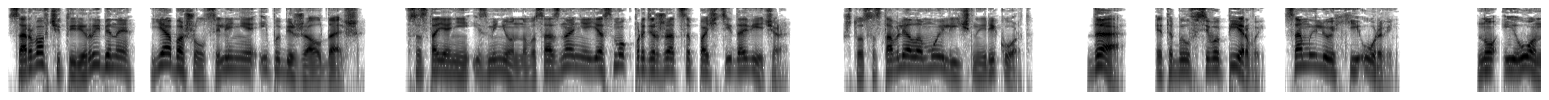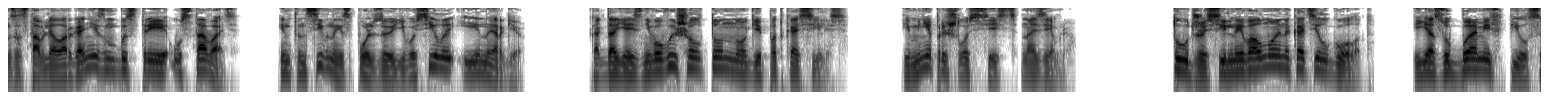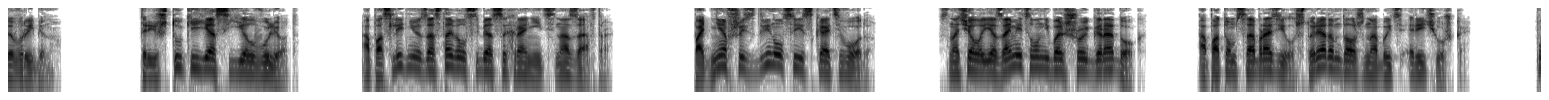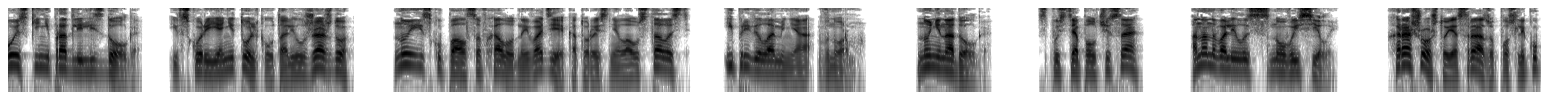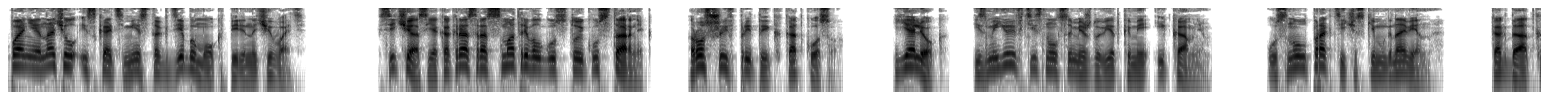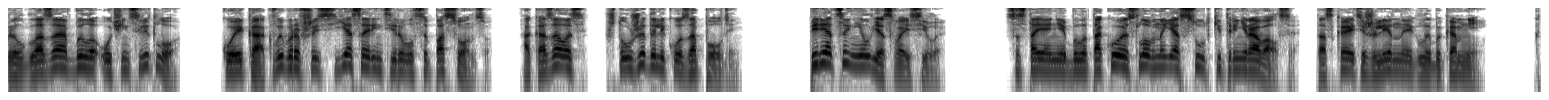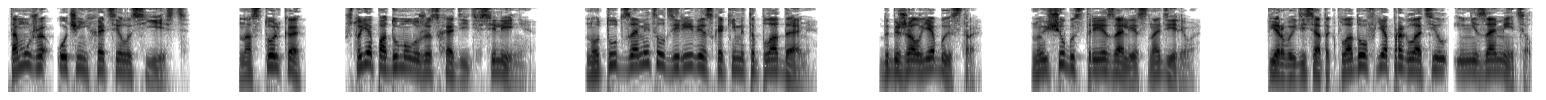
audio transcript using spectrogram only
Сорвав четыре рыбины, я обошел селение и побежал дальше. В состоянии измененного сознания я смог продержаться почти до вечера, что составляло мой личный рекорд. Да, это был всего первый, самый легкий уровень. Но и он заставлял организм быстрее уставать, интенсивно используя его силы и энергию. Когда я из него вышел, то ноги подкосились, и мне пришлось сесть на землю. Тут же сильной волной накатил голод, и я зубами впился в рыбину. Три штуки я съел в улет, а последнюю заставил себя сохранить на завтра. Поднявшись, двинулся искать воду. Сначала я заметил небольшой городок, а потом сообразил, что рядом должна быть речушка. Поиски не продлились долго, и вскоре я не только утолил жажду, но и искупался в холодной воде, которая сняла усталость и привела меня в норму. Но ненадолго. Спустя полчаса она навалилась с новой силой. Хорошо, что я сразу после купания начал искать место, где бы мог переночевать. Сейчас я как раз рассматривал густой кустарник, росший впритык к откосу. Я лег, и змеей втиснулся между ветками и камнем. Уснул практически мгновенно. Когда открыл глаза, было очень светло. Кое-как выбравшись, я сориентировался по солнцу. Оказалось, что уже далеко за полдень. Переоценил я свои силы. Состояние было такое, словно я сутки тренировался, таская тяжеленные глыбы камней. К тому же очень хотелось есть. Настолько, что я подумал уже сходить в селение. Но тут заметил деревья с какими-то плодами. Добежал я быстро, но еще быстрее залез на дерево. Первый десяток плодов я проглотил и не заметил.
